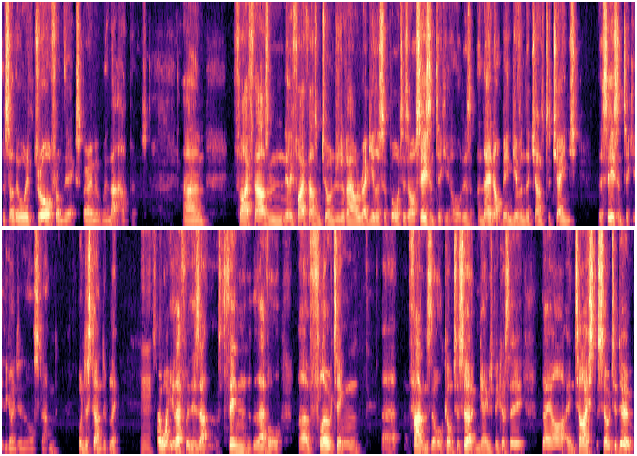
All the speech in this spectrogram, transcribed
and so they'll withdraw from the experiment when that happens. Um, 5,000, nearly 5,200 of our regular supporters are season ticket holders, and they're not being given the chance to change the season ticket to go into the North Stand, understandably. Mm. So what you're left with is that thin level of floating uh, fans that will come to certain games because they they are enticed so to do.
